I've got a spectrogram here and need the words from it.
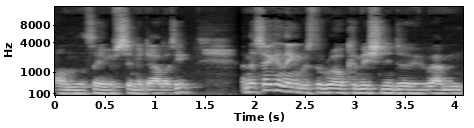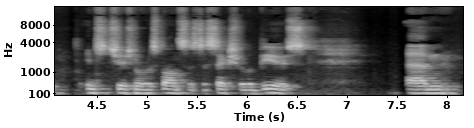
on the theme of synodality. And the second thing was the Royal Commission into um, institutional responses to sexual abuse. Um,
